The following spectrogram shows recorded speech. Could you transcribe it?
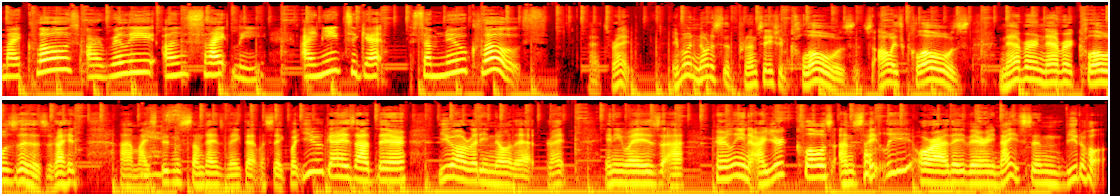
My clothes are really unsightly. I need to get some new clothes. That's right. Everyone notice the pronunciation close. It's always close. Never, never closes, right? Uh, my Yes. students sometimes make that mistake. But you guys out there, you already know that, right? Anyways, uh, Pearline, are your clothes unsightly or are they very nice and beautiful?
